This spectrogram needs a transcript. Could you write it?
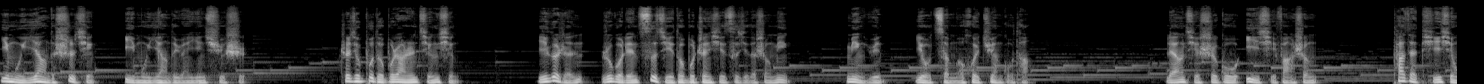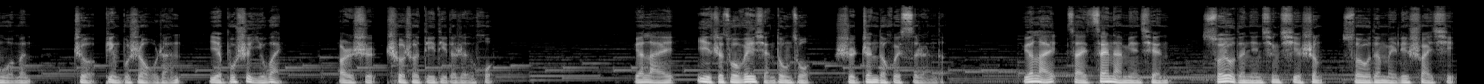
一模一样的事情，一模一样的原因去世。这就不得不让人警醒：一个人如果连自己都不珍惜自己的生命，命运又怎么会眷顾他？两起事故一起发生，他在提醒我们，这并不是偶然，也不是意外，而是彻彻底底的人祸。原来一直做危险动作是真的会死人的。原来在灾难面前，所有的年轻气盛，所有的美丽帅气，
